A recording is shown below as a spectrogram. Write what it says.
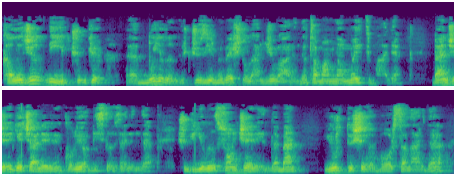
kalıcı değil çünkü e, bu yılın 325 dolar civarında tamamlanma ihtimali bence geçerliliğini koruyor BIST özelinde. Çünkü yılın son çeyreğinde ben yurt dışı borsalarda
